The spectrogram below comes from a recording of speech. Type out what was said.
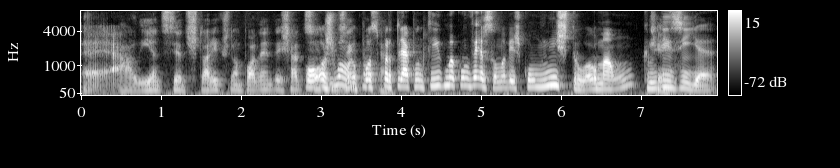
Uh, há ali antecedentes históricos que não podem deixar de ser. Oh, João, eu posso partilhar contigo uma conversa uma vez com um ministro alemão que me sim. dizia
